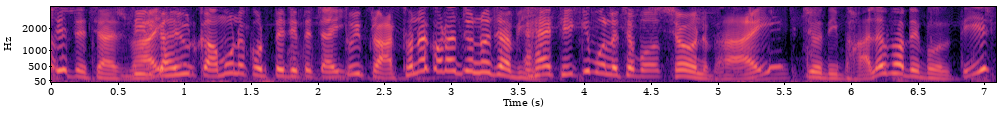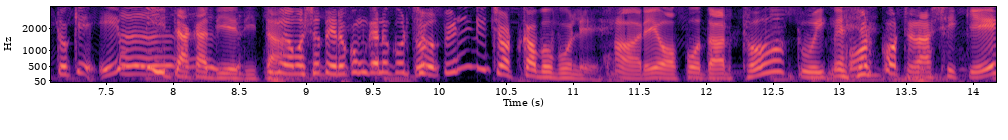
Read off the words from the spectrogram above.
যেতে চাস ভাই? দীর্ঘায়ুর কামনা করতে যেতে চাই। তুই প্রার্থনা করার জন্য যাবি। হ্যাঁ ঠিকই বলেছ বস। শোন ভাই যদি ভালোভাবে বলতিস তোকে এমনি টাকা দিয়ে দিতাম। তুমি আমার সাথে এরকম কেন করছ? পিন্ডি চটকাবো বলে। আরে অপদার্থ তুই কর্কট রাশিকে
